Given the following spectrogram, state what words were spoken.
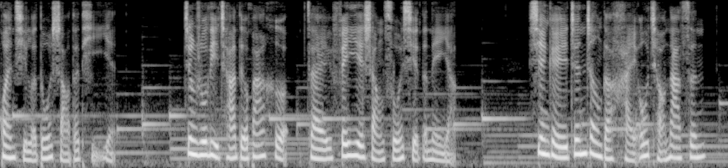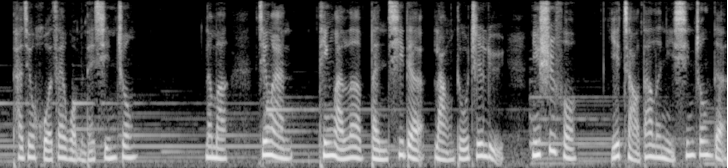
唤起了多少的体验？正如理查德·巴赫在《扉页》上所写的那样，献给真正的海鸥乔纳森，他就活在我们的心中。那么，今晚听完了本期的朗读之旅，你是否也找到了你心中的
